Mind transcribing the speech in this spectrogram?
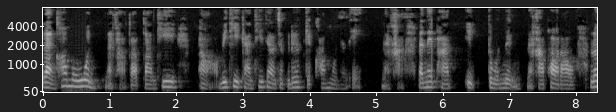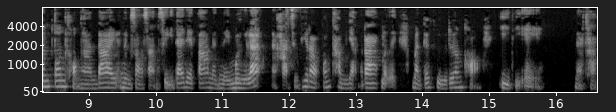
แหล่งข้อมูลนะคะกับการที่วิธีการที่เราจะเลือกเก็บข้อมูลนั่นเอง นะคะ และในพาร์ทอีกตัวหนึ่งนะคะ พอเราเริ่มต้นของงานได้ 1 2 3 4 ได้ Data มันในมือแล้วนะคะ สิ่งที่เราต้องทำอย่างแรกเลย มันก็คือเรื่องของ EDA นะคะ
